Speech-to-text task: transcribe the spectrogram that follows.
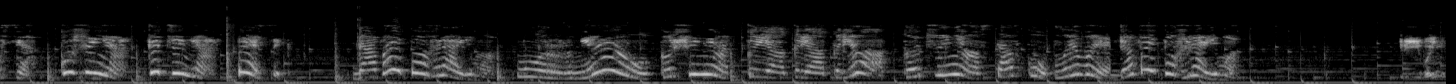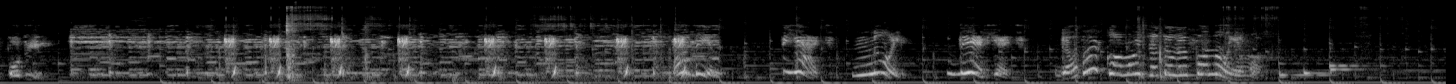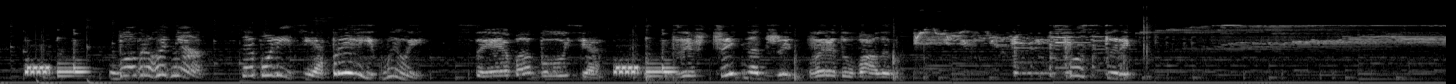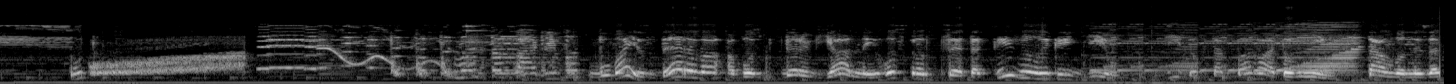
Муся, кошеня, каченя, песик. Давай пограємо. Мурмяу, кошеня, кря-кря-кря, каченя в ставку пливе. Давай пограємо. Рівень один. Один, п'ять, нуль, дев'ять. Давай комусь зателефонуємо. мчить на джип вередувалим. Поспири. Буває з дерева або з дерев'яний гостро це такий великий дім. Діток так багато в нім. Там вони за.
